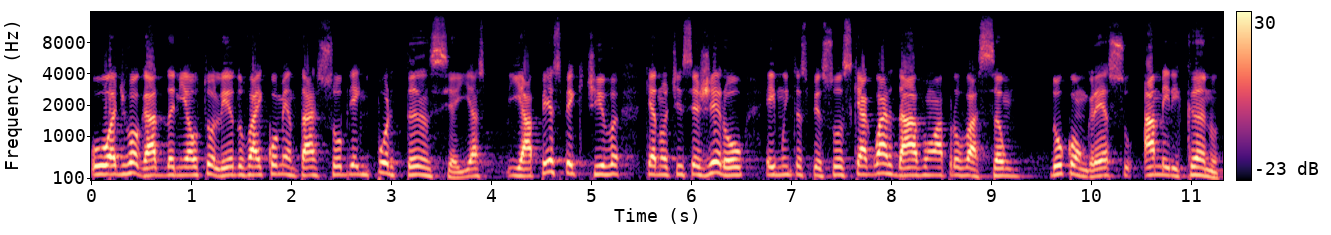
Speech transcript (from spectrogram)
o advogado Daniel Toledo vai comentar sobre a importância e, e a perspectiva que a notícia gerou em muitas pessoas que aguardavam a aprovação do Congresso americano.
